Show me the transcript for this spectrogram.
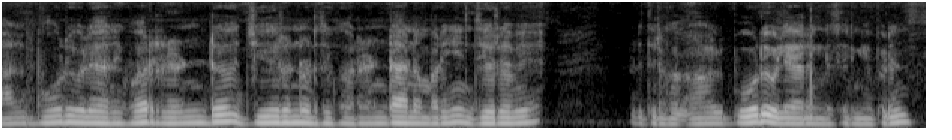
ஆள் போர்டு விளையாடுறதுக்கு ரெண்டு ஜீரோன்னு எடுத்துக்கோங்க ரெண்டாம் நம்பரையும் ஜீரோவே எடுத்துருக்கோம். ஆள் போர்டு விளையாடுங்க சரிங்க ஃப்ரெண்ட்ஸ்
